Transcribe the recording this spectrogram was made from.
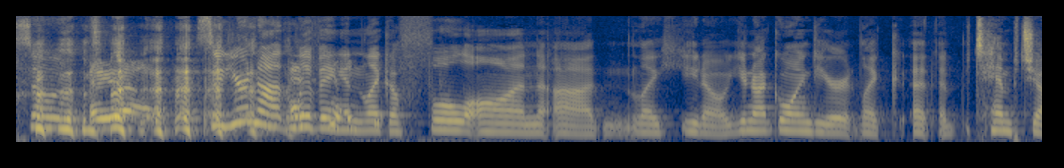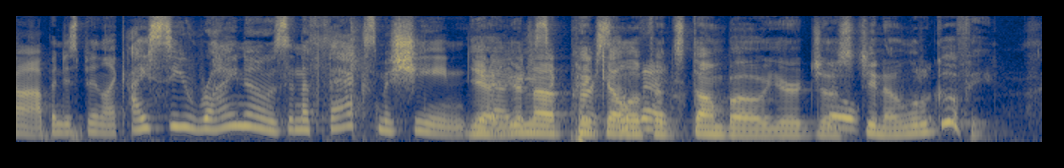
So, Yeah. so you're not living in like a full on, uh, like you know, you're not going to your like a, a temp job and just being like, I see rhinos in the fax machine. You Yeah, know, you're, just not Pink person- Elephant's Dumbo. You're just So- you know a little goofy.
